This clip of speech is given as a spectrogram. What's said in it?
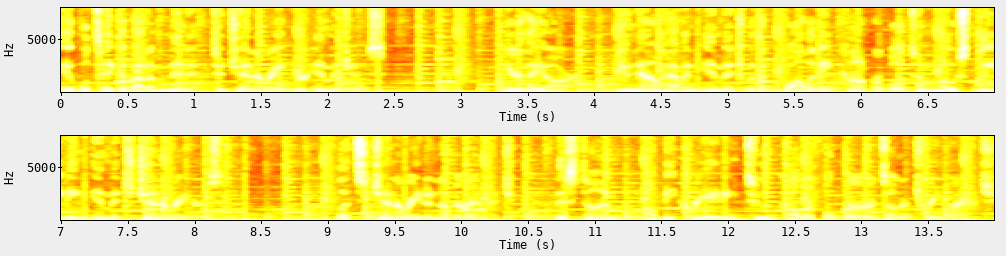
It will take about a minute to generate your images. Here they are. You now have an image with a quality comparable to most leading image generators. Let's generate another image. This time, I'll be creating two colorful birds on a tree branch.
